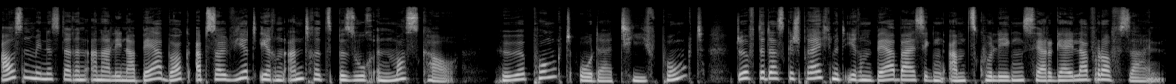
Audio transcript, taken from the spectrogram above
Außenministerin Annalena Baerbock absolviert ihren Antrittsbesuch in Moskau. Höhepunkt oder Tiefpunkt dürfte das Gespräch mit ihrem bärbeißigen Amtskollegen Sergei Lavrov sein.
